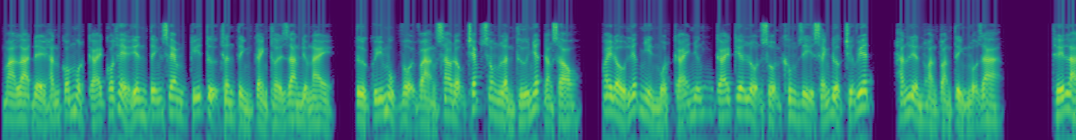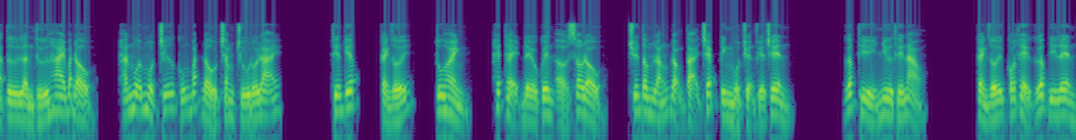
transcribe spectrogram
mà là để hắn có một cái có thể yên tĩnh xem kỹ tự thân tình cảnh thời gian điểm này từ quý mục vội vàng sao động chép xong lần thứ nhất đằng sau, quay đầu liếc nhìn một cái những cái kia lộn xộn không gì sánh được chữ viết, hắn liền hoàn toàn tỉnh lộ ra. Thế là từ lần thứ hai bắt đầu, hắn mỗi một chữ cũng bắt đầu chăm chú đối đãi. Thiên kiếp, cảnh giới, tu hành, hết thảy đều quên ở sau đầu, chuyên tâm lắng động tại chép kinh một chuyện phía trên. Gấp thì như thế nào? Cảnh giới có thể gấp đi lên.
